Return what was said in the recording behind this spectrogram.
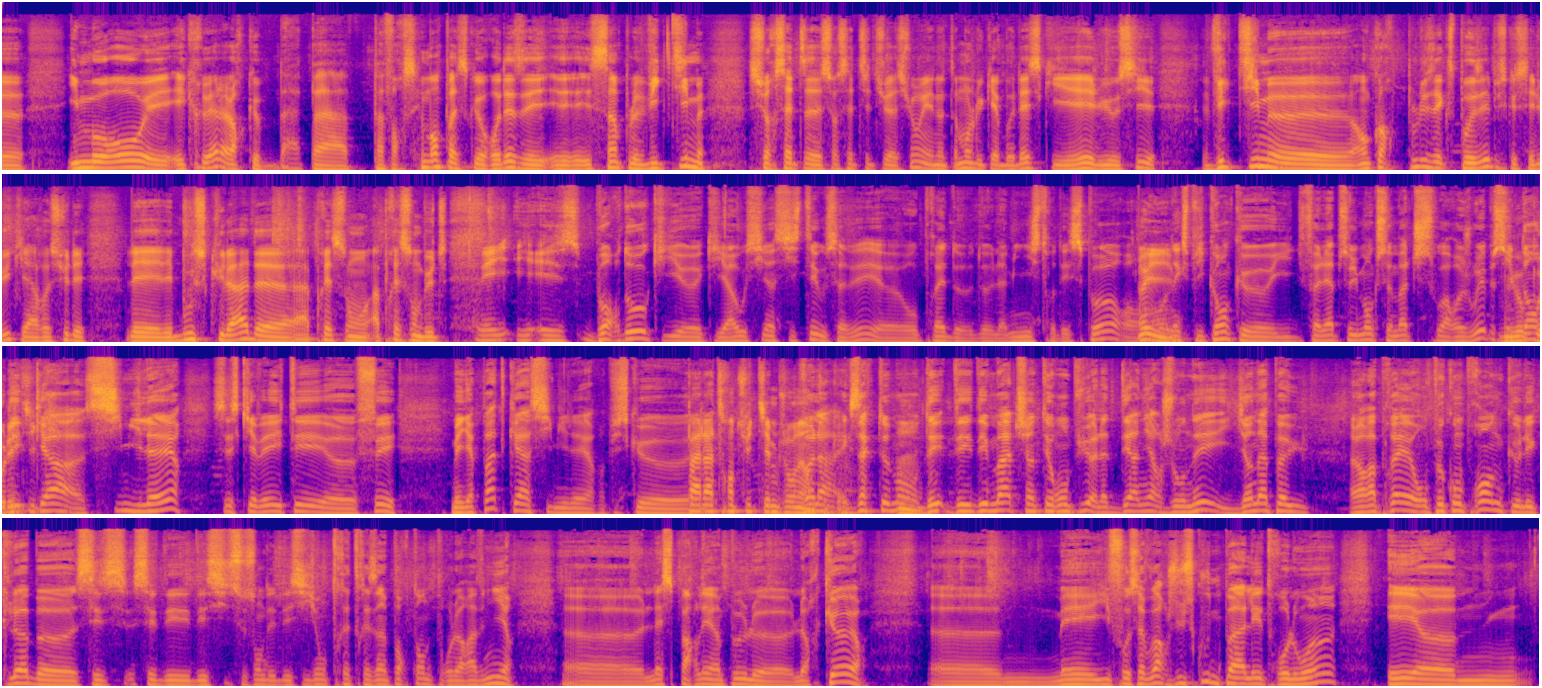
immoraux et, et, cruels, alors que bah, pas, pas forcément parce que Rodez est, est, simple victime sur cette, sur cette situation, et notamment Lucas Bodez qui est lui aussi victime euh, encore plus exposée, puisque c'est lui qui a reçu les, les, les bousculades euh, après, son, après son but. Et, Bordeaux qui, euh, qui, a aussi insisté, vous savez, auprès de, de, la ministre des Sports, en, oui. en expliquant qu'il fallait absolument que ce match soit rejoué, parce que Niveau dans politique. des cas similaires, c'est ce qui avait été fait. Mais il n'y a pas de cas similaires, puisque... Pas la 38e journée. Voilà, exactement. Mmh. Des, des, des matchs interrompus à la dernière journée, il n'y en a pas eu. Alors après, on peut comprendre que les clubs, euh, c est, c est des, des, ce sont des décisions très très importantes pour leur avenir, euh, laissent parler un peu le, leur cœur. Euh, mais il faut savoir jusqu'où ne pas aller trop loin. Et euh,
